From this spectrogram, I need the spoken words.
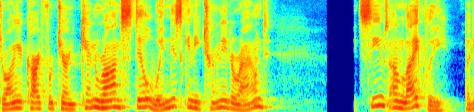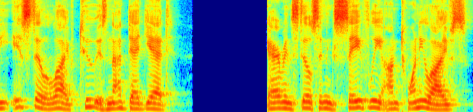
Drawing a card for turn. Can Ron still win this? Can he turn it around? It seems unlikely, but he is still alive. Two is not dead yet. Erwin's still sitting safely on 20 lives.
